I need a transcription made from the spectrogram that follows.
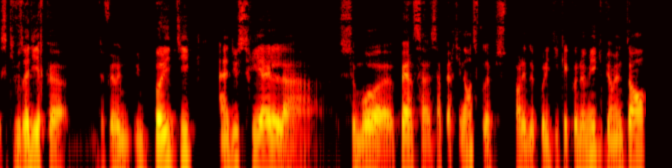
ce qui voudrait dire que de faire une, une politique industrielle, ce mot perd sa, sa, pertinence. Il faudrait plus parler de politique économique. Puis en même temps,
